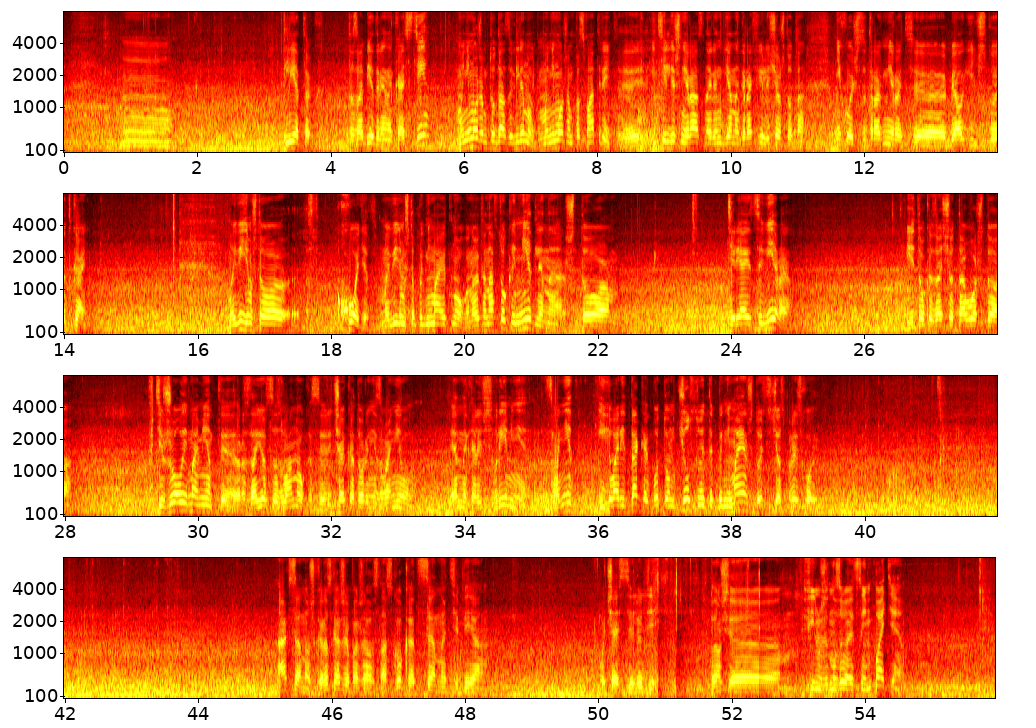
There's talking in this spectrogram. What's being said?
клеток тазобедренной кости мы не можем туда заглянуть, мы не можем посмотреть. Э, идти лишний раз на рентгенографию или еще что-то, не хочется травмировать э, биологическую ткань. Мы видим, что ходит, мы видим, что поднимают ногу, но это настолько медленно, что теряется вера. И только за счет того, что в тяжелые моменты раздается звонок, если человек, который не звонил энное количество времени, звонит и говорит так, как будто он чувствует и понимает, что сейчас происходит. Оксанушка, расскажи, пожалуйста, насколько ценно тебе участие людей? Потому что э, фильм же называется «Эмпатия».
